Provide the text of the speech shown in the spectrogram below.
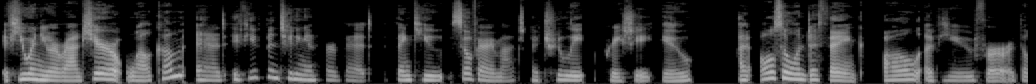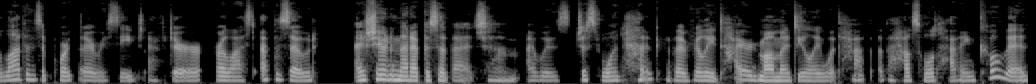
If you are new around here, welcome. And if you've been tuning in for a bit, thank you so very much. I truly appreciate you. I also want to thank all of you for the love and support that I received after our last episode. I shared in that episode that um, I was just one heck of a really tired mama dealing with half of the household having COVID.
